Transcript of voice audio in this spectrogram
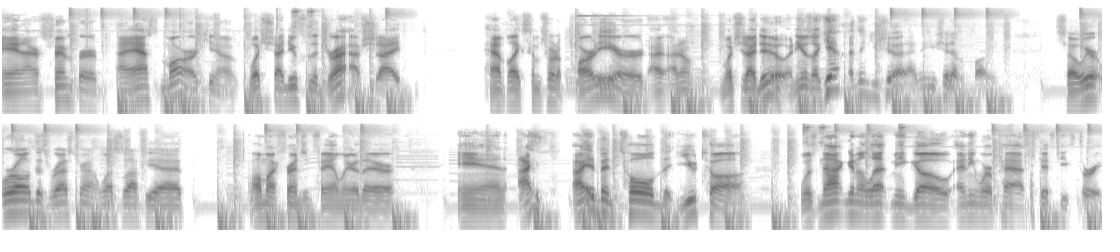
And I remember I asked Mark, you know, what should I do for the draft? Should I have like some sort of party or I, I don't what should I do? And he was like, Yeah, I think you should. I think you should have a party. So we're we're all at this restaurant in West Lafayette. All my friends and family are there. And I I had been told that Utah was not going to let me go anywhere past 53.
